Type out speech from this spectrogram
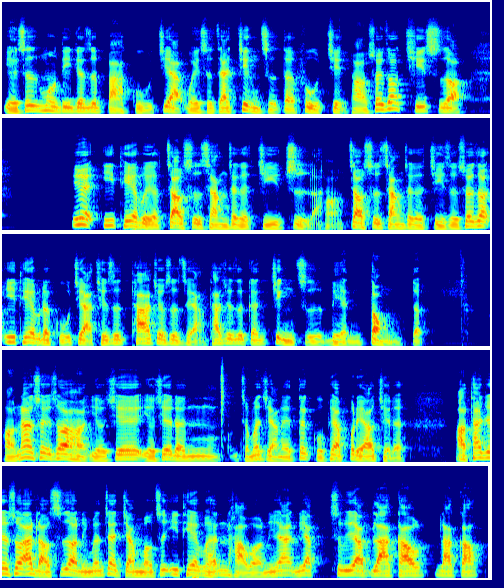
也是目的，就是把股价维持在净值的附近啊。所以说，其实哦，因为 ETF 有造市商这个机制了哈，造市商这个机制，所以说 ETF 的股价其实它就是这样，它就是跟净值联动的。好，那所以说哈，有些有些人怎么讲呢？对股票不了解的啊，他就说啊，老师啊，你们在讲某只 ETF 很好哦，你要你要是不是要拉高拉高？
